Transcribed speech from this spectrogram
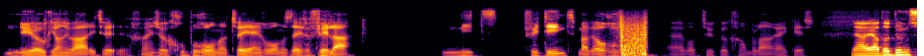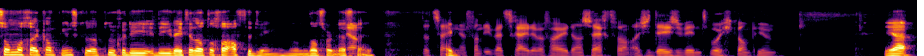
nu ook januari gewoon is ook goed begonnen. 2-1 gewonnen tegen Villa. Niet verdiend, maar wel gewonnen. Eh, wat natuurlijk ook gewoon belangrijk is. Nou ja, dat doen sommige kampioensploegen die, die weten dat toch wel af te dwingen. Dat soort wedstrijden. Dat zijn Ik- eh, van die wedstrijden waarvan je dan zegt van als je deze wint, word je kampioen. Ja,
